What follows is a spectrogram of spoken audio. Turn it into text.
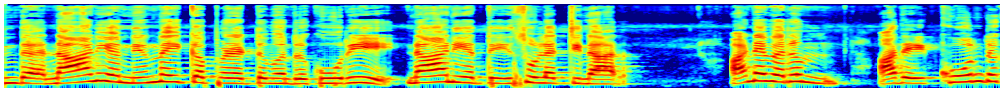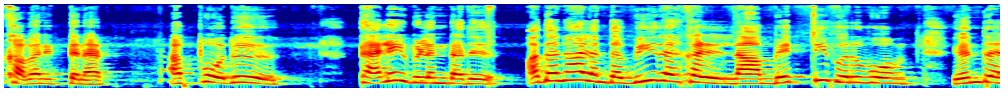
இந்த நாணயம் நிர்ணயிக்கப்படட்டும் என்று கூறி நாணயத்தை சுழற்றினார். அனைவரும் அதை கூர்ந்து கவனித்தனர். அப்போது தலை விழுந்தது. அதனால் அந்த வீரர்கள் நாம் வெற்றி பெறுவோம் என்ற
